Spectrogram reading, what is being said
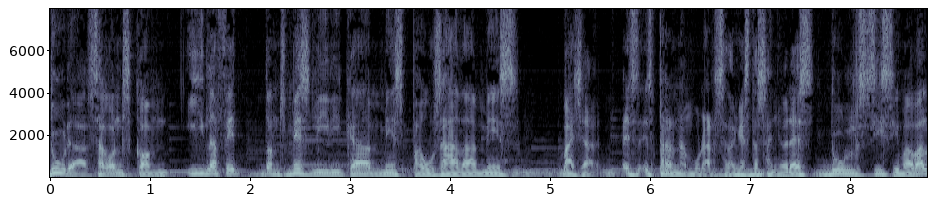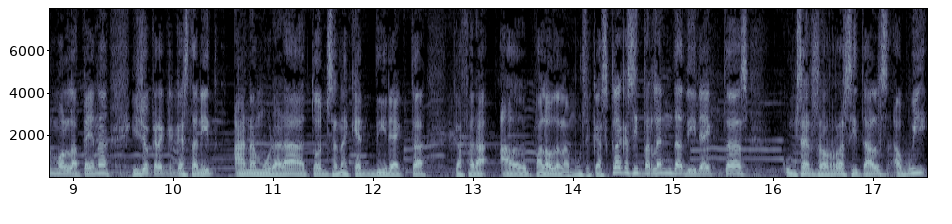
dura, segons com, i l'ha fet doncs, més lírica, més pausada, més... Vaja, és, és per enamorar-se d'aquesta senyora, és dolcíssima, val molt la pena, i jo crec que aquesta nit enamorarà a tots en aquest directe que farà al Palau de la Música. És clar que si parlem de directes, concerts o recitals, avui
